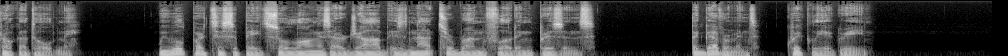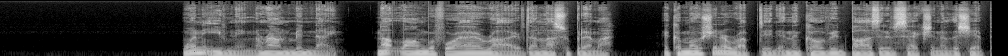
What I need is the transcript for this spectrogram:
Rocca told me. We will participate so long as our job is not to run floating prisons. The government quickly agreed. One evening around midnight, not long before I arrived on La Suprema, a commotion erupted in the COVID positive section of the ship,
